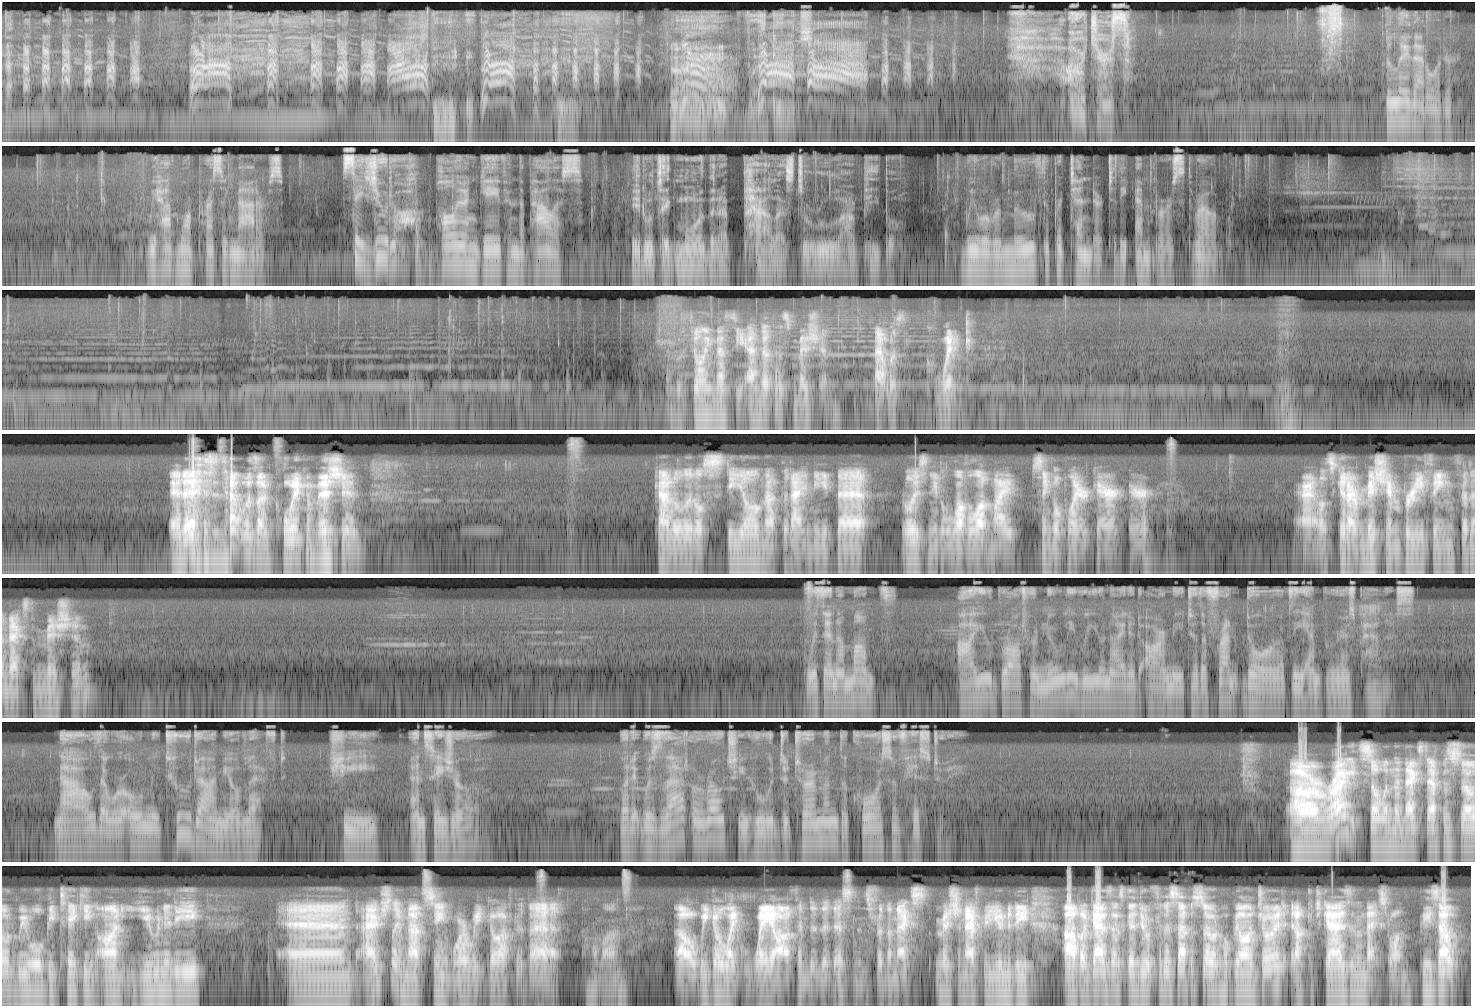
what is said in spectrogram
I hate Vikings. Archers. Delay that order. We have more pressing matters. Seijuro. Apollyon gave him the palace. It will take more than a palace to rule our people. We will remove the pretender to the Emperor's throne. I have a feeling that's the end of this mission. That was quick. It is. That was a quick mission. Got a little steel. Not that I need that. Really just need to level up my single player character. Alright, let's get our mission briefing for the next mission. Within a month, Ayu brought her newly reunited army to the front door of the Emperor's palace. Now there were only two daimyo left, she and Seijuro. But it was that Orochi who would determine the course of history. Alright, so in the next episode, we will be taking on Unity. And I actually am not seeing where we go after that. Hold on. Oh, we go like way off into the distance for the next mission after Unity. Uh, but guys, that's going to do it for this episode. Hope you all enjoyed, and I'll catch you guys in the next one. Peace out.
